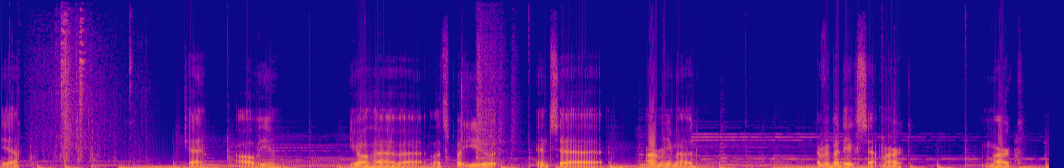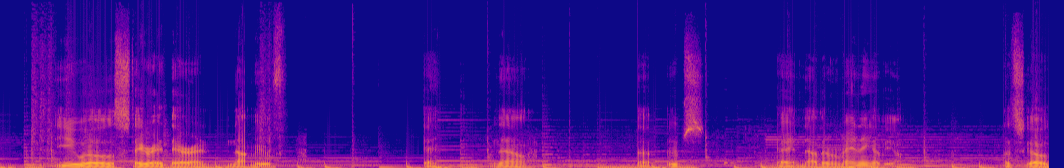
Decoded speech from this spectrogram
Yeah. Okay, all of you. You all have, uh, let's put you into army mode. Everybody except Mark. Mark, you will stay right there and not move. Okay, now, uh, oops. Okay, now the remaining of you. Let's go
